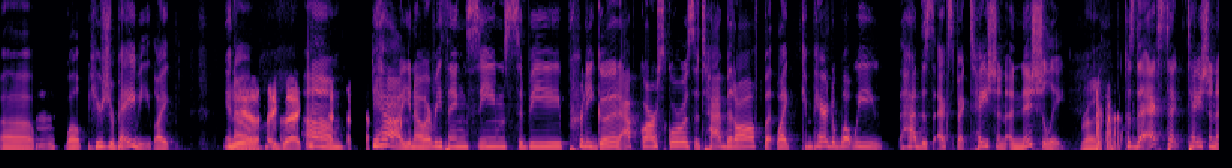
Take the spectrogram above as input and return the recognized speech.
uh, Mhm. well, here's your baby. Like, you know, Yeah. Exactly. um, yeah, you know, everything seems to be pretty good. Apgar score was a tad bit off, but like compared to what we had this expectation initially, Right. because the expectation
